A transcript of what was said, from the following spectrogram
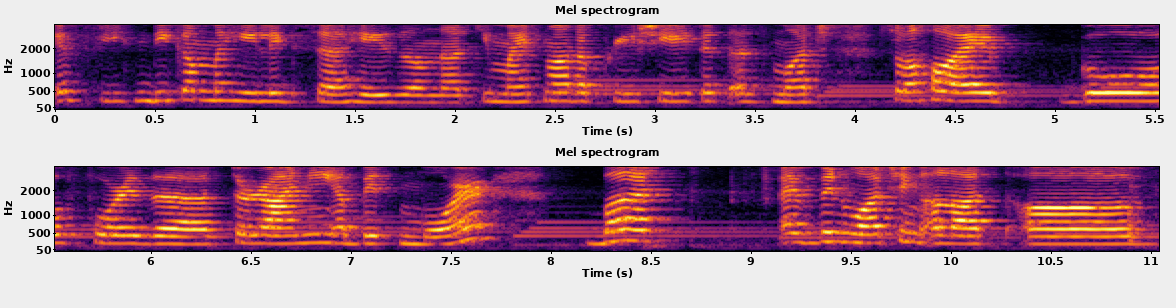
if hindi ka mahilig sa hazelnut, you might not appreciate it as much. So ako, I go for the Torani a bit more. But I've been watching a lot of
